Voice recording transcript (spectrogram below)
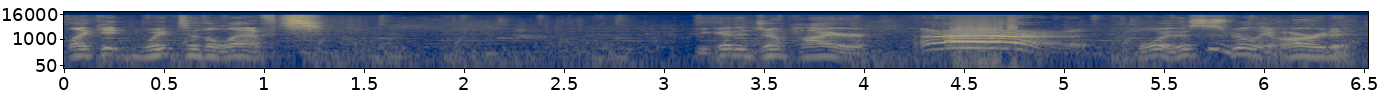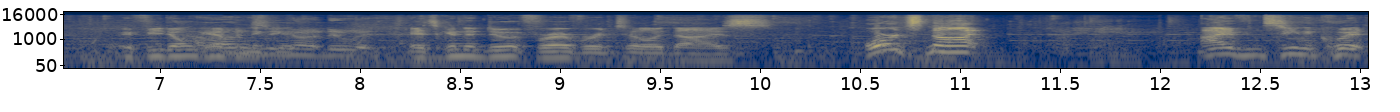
Like it went to the left. You gotta jump higher. Ah! Boy, this is really hard. If you don't How happen to get... gonna do it? It's gonna do it forever until it dies. Or it's not! I haven't seen it quit.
